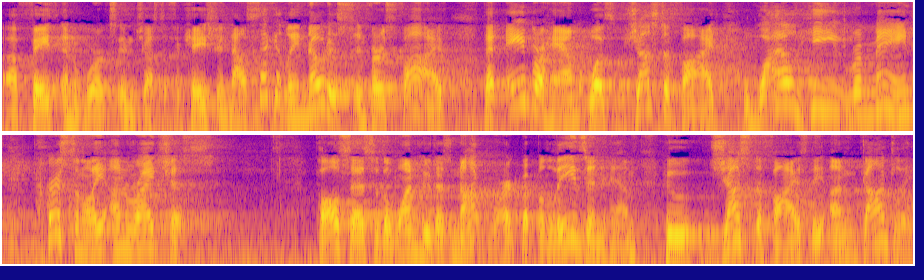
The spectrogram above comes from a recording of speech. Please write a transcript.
uh, faith and works in justification. Now, secondly, notice in verse 5 that Abraham was justified while he remained personally unrighteous. Paul says to the one who does not work but believes in him who justifies the ungodly.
